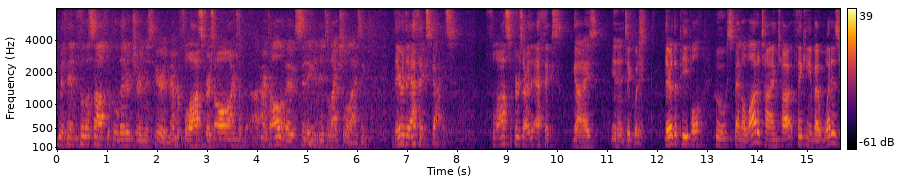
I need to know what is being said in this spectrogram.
within philosophical literature in this period, remember philosophers all aren't, aren't all about sitting and intellectualizing. They're the ethics guys. Philosophers are the ethics guys in antiquity. They're the people who spend a lot of time ta- thinking about what is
